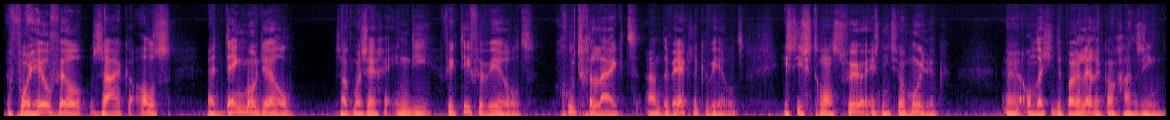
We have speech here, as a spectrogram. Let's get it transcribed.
voor heel veel zaken als het denkmodel, zou ik maar zeggen, in die fictieve wereld goed gelijkt aan de werkelijke wereld, is die transfer is niet zo moeilijk. Uh, omdat je de parallellen kan gaan zien.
